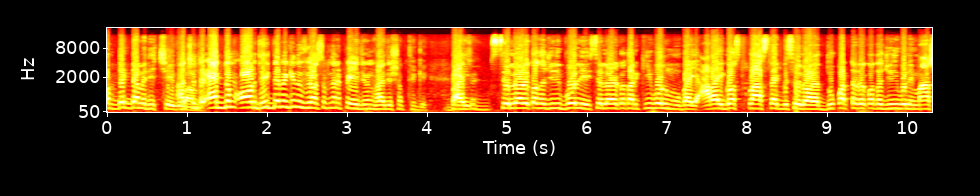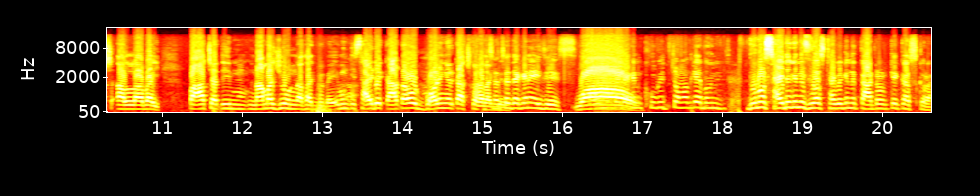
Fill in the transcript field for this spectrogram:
অর্ধেক দামে দিচ্ছি এগুলো আচ্ছা তো একদম অর্ধেক দামে কিন্তু ভিউয়ার্স আপনারা পেয়ে যাবেন ভাইদের সব থেকে ভাই আচ্ছা। সেলোয়ারের কথা যদি বলি সেলোয়ারের কথা আর কি বলব ভাই? আড়াই গজ প্লাস থাকবে সেলোয়ার আর দুপাট্টার কথা যদি বলি মাস আল্লাহ ভাই পাঁচ হাতি নামাজি না থাকবে ভাই এবং কি সাইডে কাট আউট বোরিং এর কাজ করা আচ্ছা থাকবে আচ্ছা দেখেন এই যে Wow! দেখেন খুবই চমৎকার এবং দুনো সাইডে কিন্তু ভিউয়ার্স থাকবে কিন্তু কাটওয়ার্কে কাজ করা।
